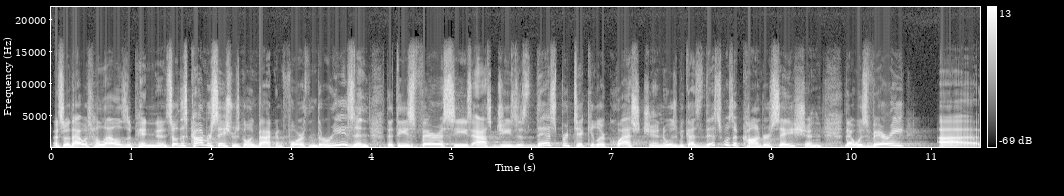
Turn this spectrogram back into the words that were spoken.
And so that was Hillel's opinion. And so this conversation was going back and forth. And the reason that these Pharisees asked Jesus this particular question was because this was a conversation that was very uh,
